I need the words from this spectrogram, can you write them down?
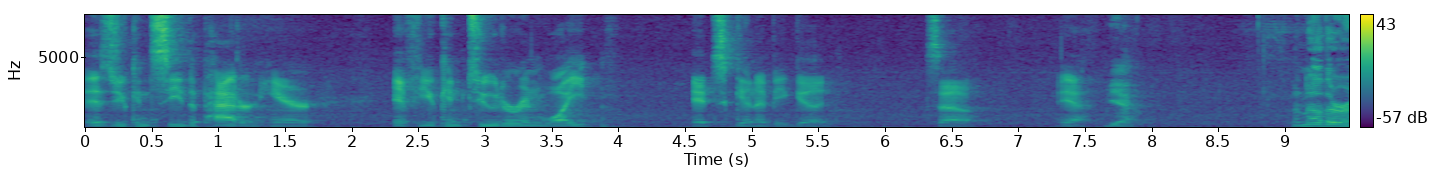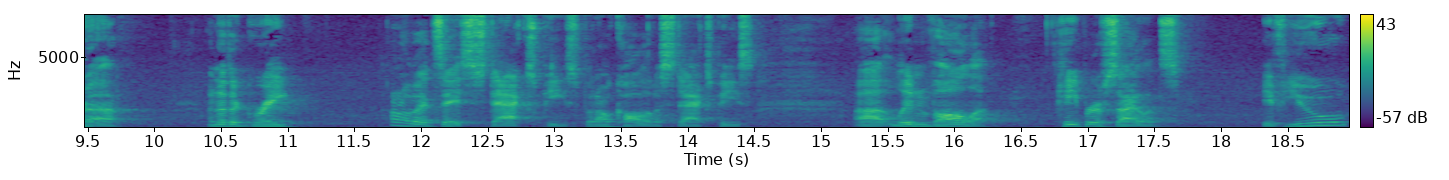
as you can see the pattern here, if you can tutor in white, it's gonna be good. So, yeah. Yeah. Another uh, another great I don't know if I'd say stacks piece, but I'll call it a stacks piece. Uh, Linvala, Keeper of Silence. If you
